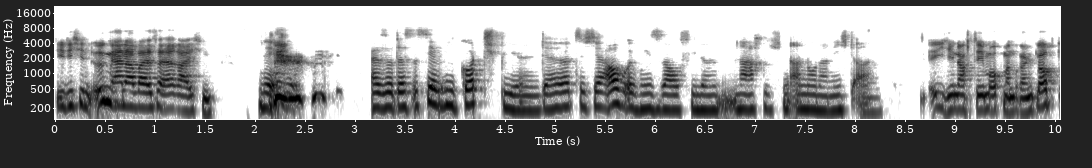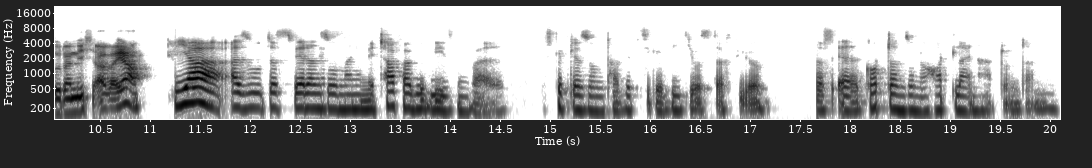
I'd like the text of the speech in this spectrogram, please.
die dich in irgendeiner Weise erreichen. Nee. Also das ist ja wie Gott spielen. Der hört sich ja auch irgendwie sau viele Nachrichten an oder nicht an. Je nachdem, ob man dran glaubt oder nicht, aber ja. Ja, also das wäre dann so meine Metapher gewesen, weil es gibt ja so ein paar witzige Videos dafür, dass er Gott dann so eine Hotline hat und dann.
